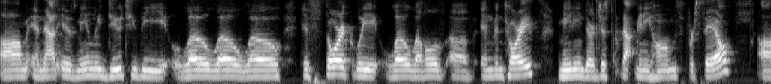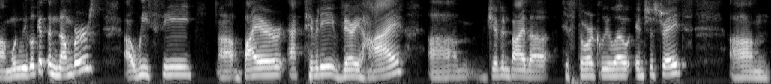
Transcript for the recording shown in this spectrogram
Um, and that is mainly due to the low, low, low, historically low levels of inventory, meaning there are just that many homes for sale. Um, when we look at the numbers, uh, we see uh, buyer activity very high, um, driven by the historically low interest rates. Um,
